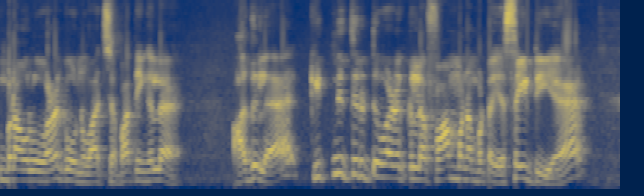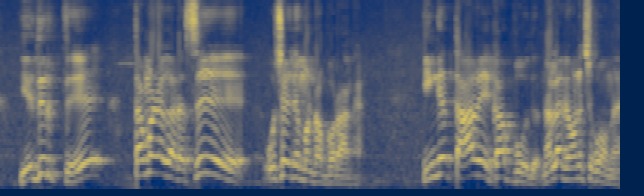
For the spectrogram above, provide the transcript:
இப்போ நான் ஒரு வழக்கு ஒன்று வாட்சேன் பார்த்தீங்கல்ல அதில் கிட்னி திருட்டு வழக்கில் ஃபார்ம் பண்ணப்பட்ட எஸ்ஐடியை எதிர்த்து தமிழக அரசு உச்சநீதிமன்றம் போகிறாங்க இங்கே தாவேக்கா போகுது. நல்லா கவனிச்சுக்கோங்க.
